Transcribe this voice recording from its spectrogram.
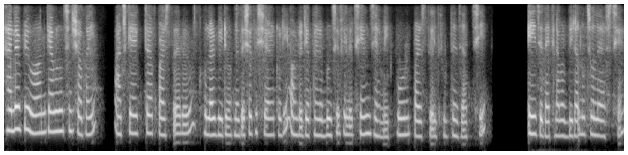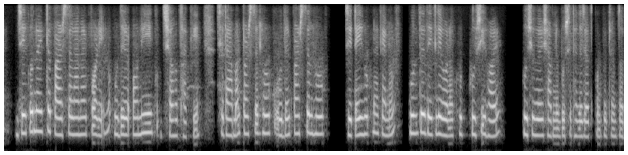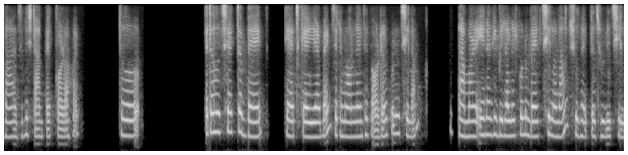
Hello everyone কেমন আছেন সবাই? আজকে একটা পার্সেল খোলার ভিডিও আপনাদের সাথে শেয়ার করি। অলরেডি আপনারা বুঝে ফেলেছেন যে আমি কোন পার্সেল খুলতে যাচ্ছি। এই যে দেখেন আমার বিড়ালও চলে আসছে। যে কোনো একটা পার্সেল আনার পরে ওদের অনেক উৎসাহ থাকে। সেটা আমার পার্সেল হোক, ওদের পার্সেল হোক, যেটাই হোক না কেন খুলতে দেখলে ওরা খুব খুশি হয়। খুশি হয়ে সামনে বসে থাকে যতক্ষণ পর্যন্ত না জিনিসটা আনপ্যাক করা হয়। তো এটা হচ্ছে একটা ব্যাগ ক্যাট ক্যারিয়ার ব্যাগ যেটা আমি অনলাইন থেকে অর্ডার করেছিলাম। আমার এর আগে বিড়ালের কোনো ব্যাগ ছিল না, শুধু একটা ঝুড়ি ছিল।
